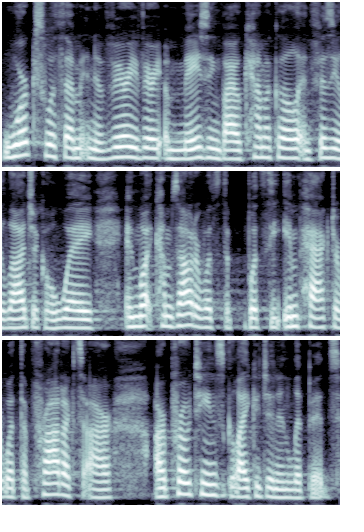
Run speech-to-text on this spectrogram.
works with them in a very, very amazing biochemical and physiological way. And what comes out or what's the, what's the impact or what the products are, are proteins, glycogen, and lipids.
